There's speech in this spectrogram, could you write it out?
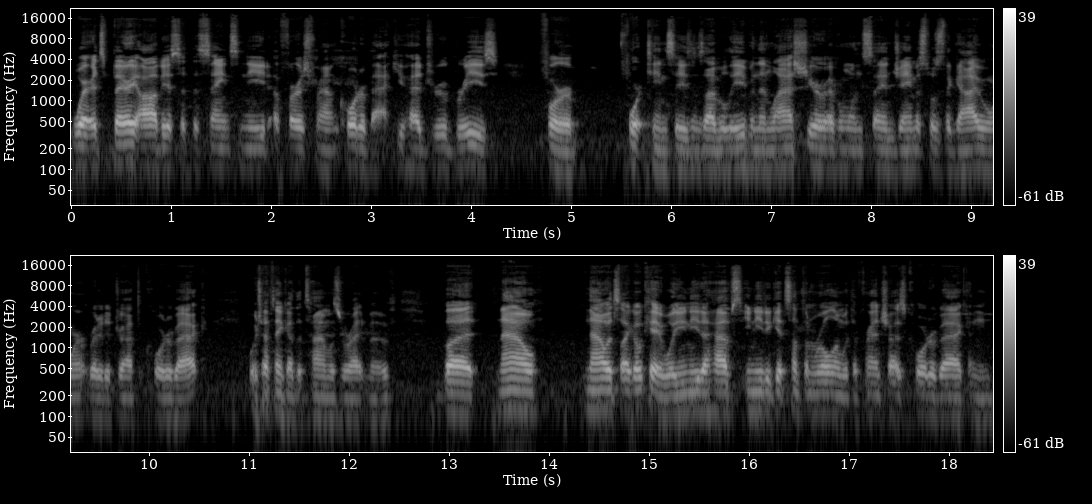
where it's very obvious that the Saints need a first round quarterback. You had Drew Brees for 14 seasons, I believe, and then last year everyone's saying Jameis was the guy. We weren't ready to draft a quarterback, which I think at the time was the right move. But now, now it's like okay, well you need to have you need to get something rolling with the franchise quarterback, and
